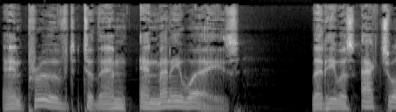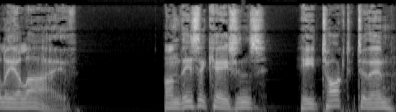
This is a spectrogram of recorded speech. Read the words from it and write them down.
and proved to them in many ways that he was actually alive. On these occasions, he talked to them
